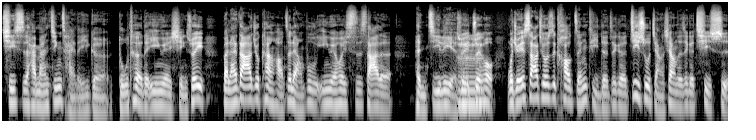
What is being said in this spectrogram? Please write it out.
其实还蛮精彩的一个独特的音乐性，所以本来大家就看好这两部音乐会厮杀的很激烈，所以最后我觉得《沙丘》是靠整体的这个技术奖项的这个气势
